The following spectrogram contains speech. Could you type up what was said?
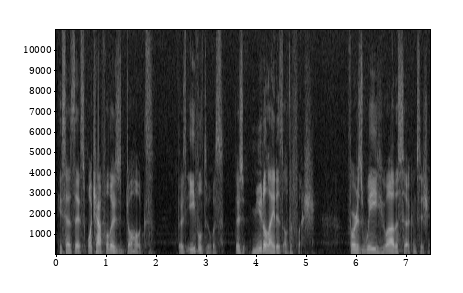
He says this Watch out for those dogs, those evildoers, those mutilators of the flesh. For it is we who are the circumcision,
